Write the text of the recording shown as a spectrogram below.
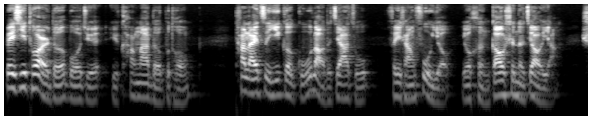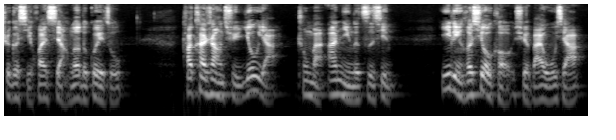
贝希托尔德伯爵与康拉德不同。他来自一个古老的家族，非常富有，有很高深的教养，是个喜欢享乐的贵族。他看上去优雅，充满安宁的自信，衣领和袖口雪白无瑕，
